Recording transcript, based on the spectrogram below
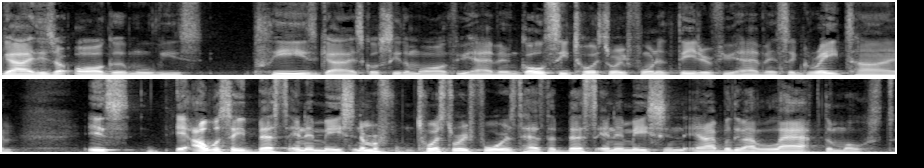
guys, these are all good movies. Please, guys, go see them all if you haven't. Go see Toy Story 4 in the theater if you haven't. It's a great time. It's I would say best animation. Number Toy Story 4 is, has the best animation, and I believe I laughed the most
